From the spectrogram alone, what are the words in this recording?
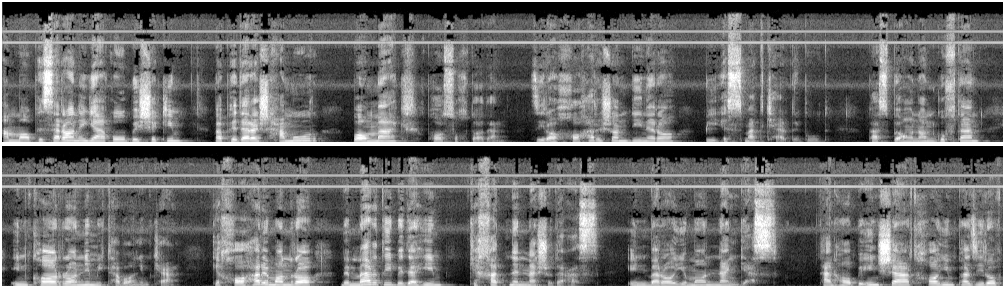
اما پسران یعقوب به شکیم و پدرش حمور با مکر پاسخ دادند زیرا خواهرشان دینه را بی اسمت کرده بود. پس به آنان گفتند این کار را نمی توانیم کرد که خواهرمان را به مردی بدهیم که ختنه نشده است. این برای ما ننگ است. تنها به این شرط خواهیم پذیرفت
